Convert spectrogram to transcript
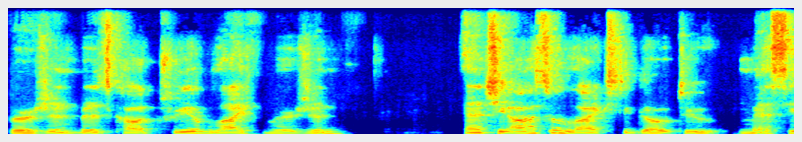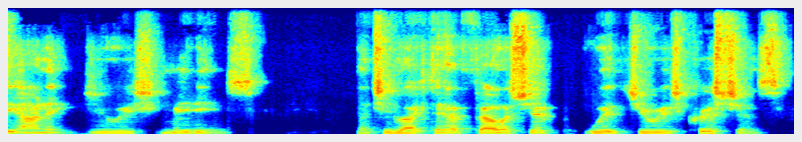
version, but it's called Tree of Life version. And she also likes to go to Messianic Jewish meetings. And she likes to have fellowship with Jewish Christians.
